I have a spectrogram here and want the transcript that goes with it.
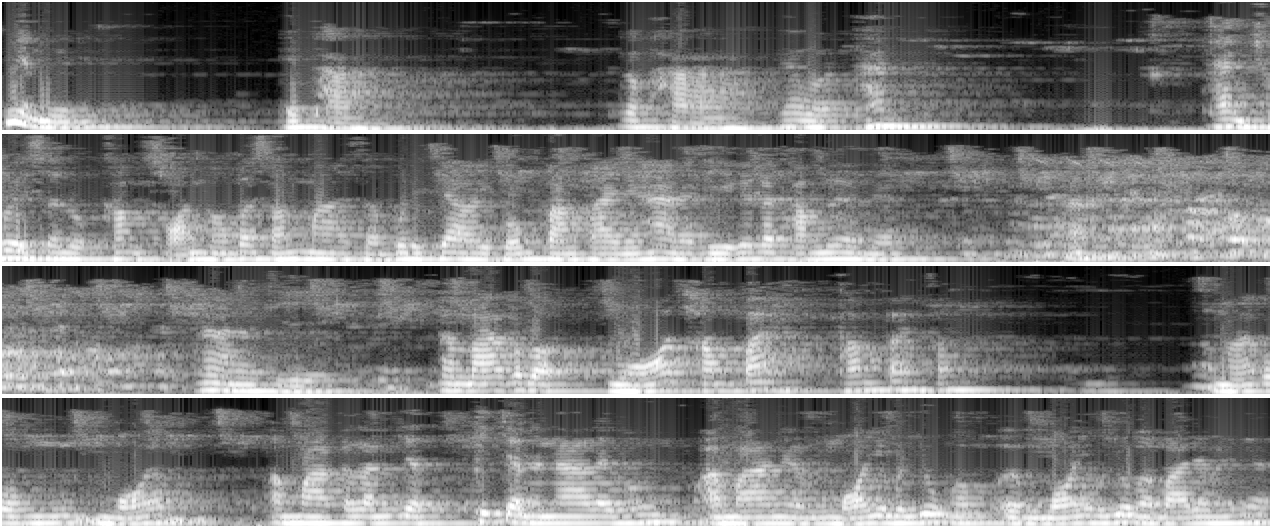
เนี่ยมือไปผ่าก็ผ่าแล้วว่าท่าน ท่านช่วยสรุปคำสอนของพระสัมมาสัมพุทธเจ้าให้ผมฟังภายในห้านาทีก็จะทำเรื่องเนี่ยห้านาทีอามาก็บอกหมอทำไปทำไปทำอามาก็บอกหมออามากำลังจะพิจารณาอะไรของอามาเนี่ย หมออย่ามายุ่งเออหมออย่ามายุ่งอามาได้ไหมเนี่ย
